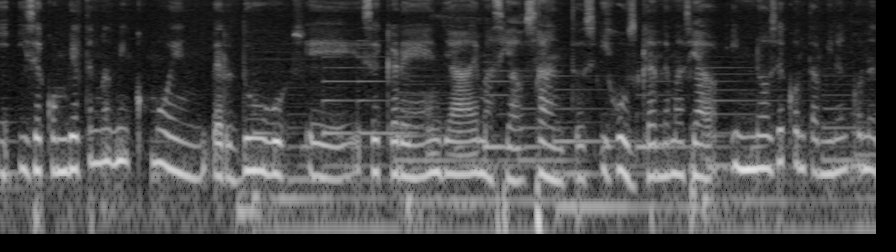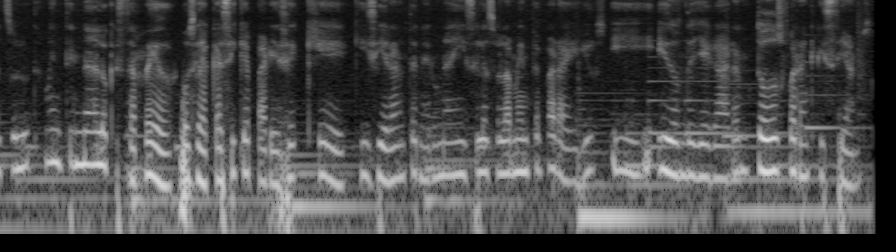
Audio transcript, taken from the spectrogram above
y, se convierten más bien como en verdugos, eh, se creen ya demasiado santos y juzgan demasiado y no se contaminan con absolutamente nada de lo que está alrededor. O sea, casi que parece que quisieran tener una isla solamente para ellos y, y donde llegaran todos fueran cristianos,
